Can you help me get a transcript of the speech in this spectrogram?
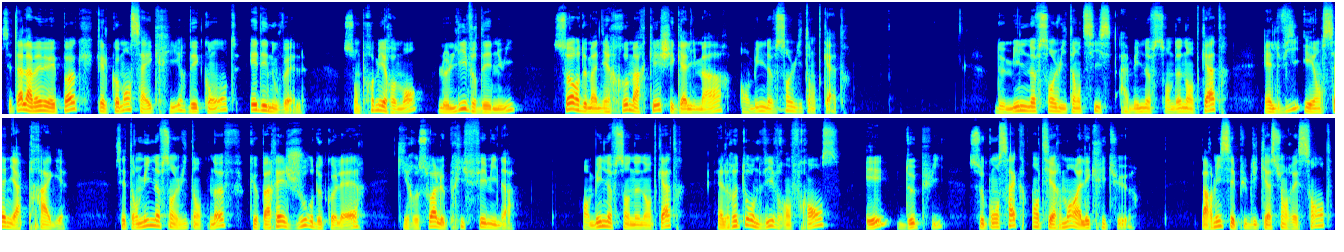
C'est à la même époque qu'elle commence à écrire des contes et des nouvelles. Son premier roman, Le Livre des Nuits, sort de manière remarquée chez Gallimard en 1984. De 1986 à 1994, elle vit et enseigne à Prague. C'est en 1989 que paraît Jour de colère, qui reçoit le prix Femina. En 1994, elle retourne vivre en France et, depuis, se consacre entièrement à l'écriture. Parmi ses publications récentes,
